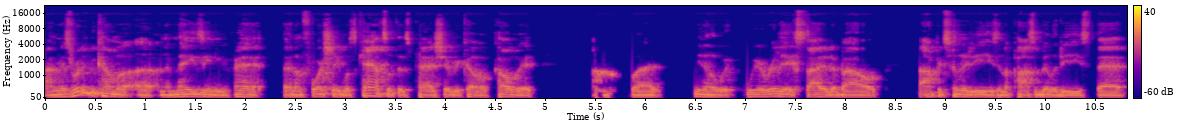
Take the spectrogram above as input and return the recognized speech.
Um, it's really become a, a, an amazing event that unfortunately was canceled this past year because of COVID. Um, but, you know, we're, we're really excited about the opportunities and the possibilities that,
